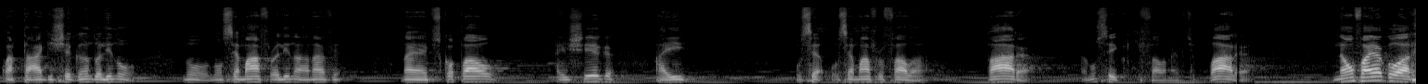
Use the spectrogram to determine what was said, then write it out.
com a tag chegando ali no, no, no semáforo ali na, na, na episcopal. Aí chega, aí o semáforo fala, para. Eu não sei o que fala, mas tipo, para. Não vai agora.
